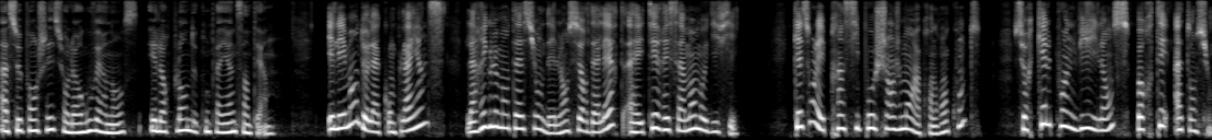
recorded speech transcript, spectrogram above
à se pencher sur leur gouvernance et leur plan de compliance interne. Élément de la compliance, la réglementation des lanceurs d'alerte a été récemment modifiée. Quels sont les principaux changements à prendre en compte? Sur quel point de vigilance porter attention?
